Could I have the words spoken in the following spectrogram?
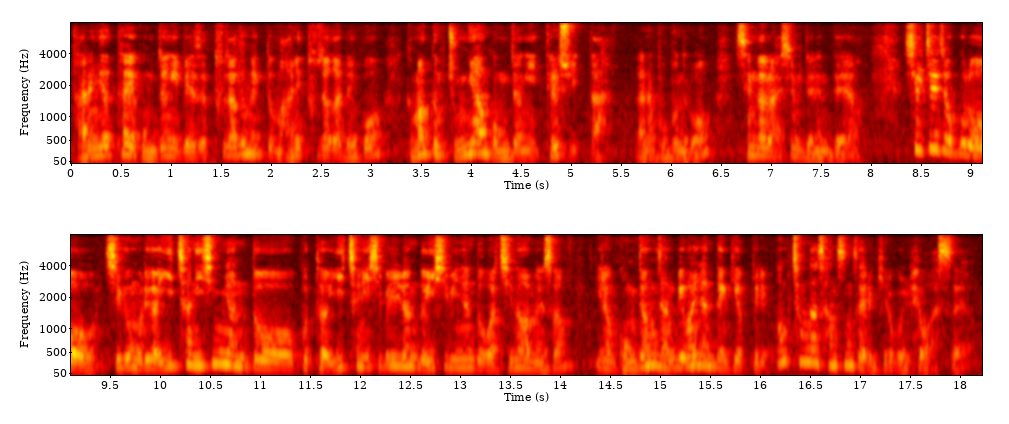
다른 여타의 공정에 비해서 투자 금액도 많이 투자가 되고 그만큼 중요한 공정이 될 수 있다. 라는 부분으로 생각을 하시면 되는데요. 실질적으로 지금 우리가 2020년도부터 2021년도 22년도가 지나오면서 이런 공정장비 관련된 기업들이 엄청난 상승세를 기록을 해왔어요.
